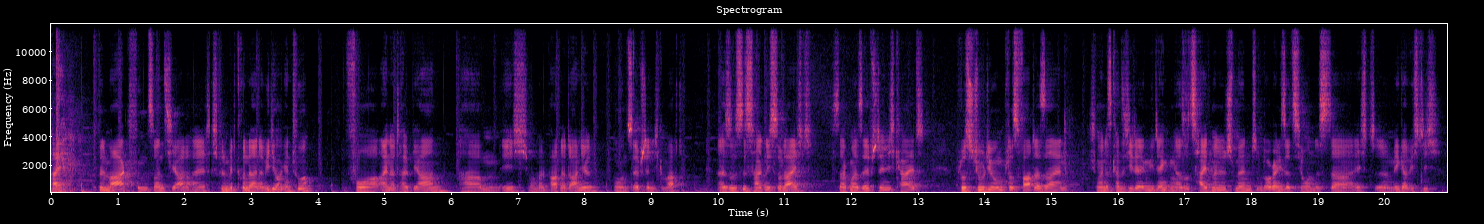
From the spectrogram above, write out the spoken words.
Hi, ich bin Marc, 25 Jahre alt. Ich bin Mitgründer einer Videoagentur. Vor eineinhalb Jahren haben ich und mein Partner Daniel uns selbstständig gemacht. Also es ist halt nicht so leicht. Ich sag mal Selbstständigkeit plus Studium plus Vater sein. Ich meine, das kann sich jeder irgendwie denken. Also Zeitmanagement und Organisation ist da echt äh, mega wichtig.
